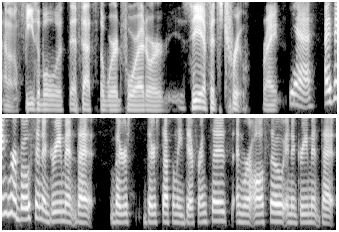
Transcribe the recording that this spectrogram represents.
I don't know, feasible if, if that's the word for it, or see if it's true, right? Yeah, I think we're both in agreement that there's there's definitely differences, and we're also in agreement that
